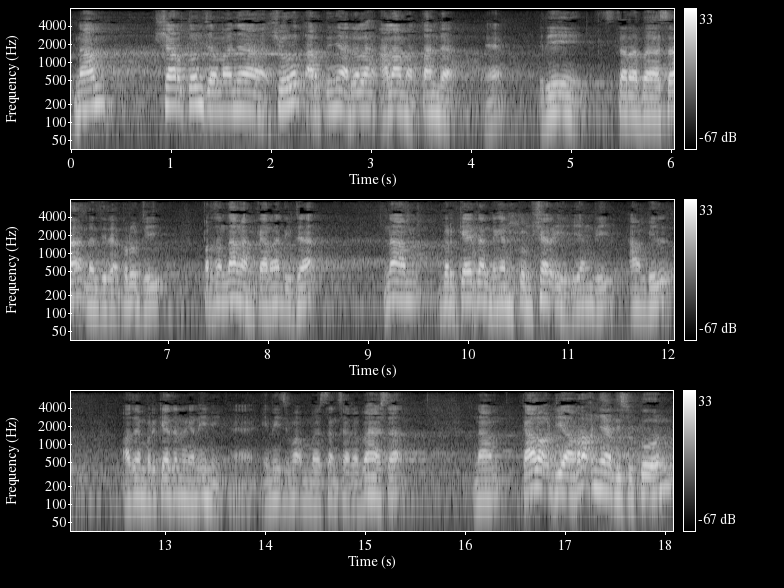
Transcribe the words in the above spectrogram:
enam syartun jamannya syurut artinya adalah alamat tanda ya. Jadi secara bahasa dan tidak perlu dipertentangan karena tidak enam berkaitan dengan hukum syar'i yang diambil atau yang berkaitan dengan ini. Ya, ini cuma pembahasan secara bahasa. Nah, kalau dia roknya disukun,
